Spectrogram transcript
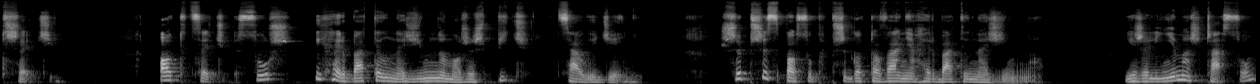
trzeci. Odceć susz i herbatę na zimno możesz pić cały dzień. Szybszy sposób przygotowania herbaty na zimno. Jeżeli nie masz czasu,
